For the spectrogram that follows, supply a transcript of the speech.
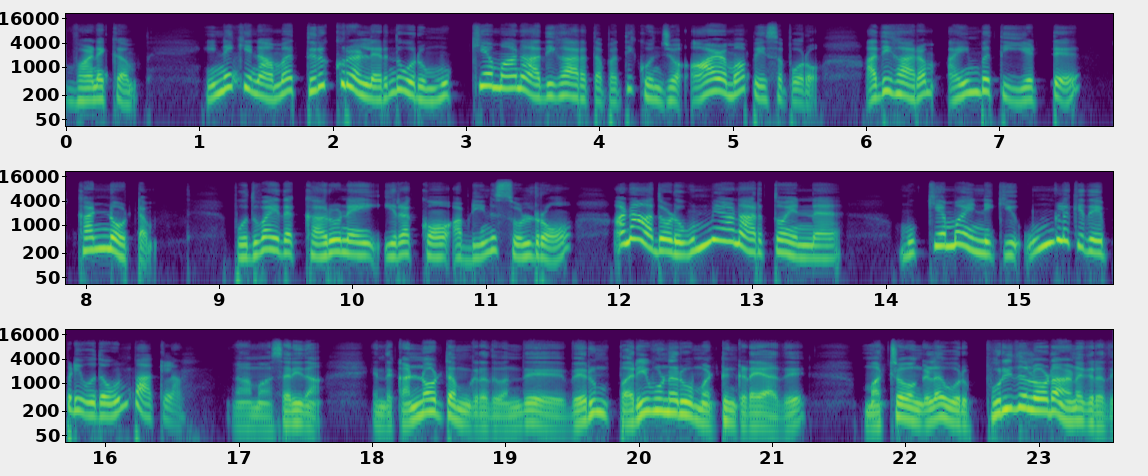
வணக்கம். இன்னைக்கு நாம திருக்குறள்ல இருந்து ஒரு முக்கியமான அதிகாரத்தை பத்தி கொஞ்சம் ஆழமா பேச போறோம். அதிகாரம் ஐம்பத்தி எட்டு கண்ணோட்டம். பொதுவா இத கருணை இரக்கம் அப்படின்னு சொல்றோம். ஆனா அதோட உண்மையான அர்த்தம் என்ன? முக்கியமா இன்னைக்கு உங்களுக்கு இதை எப்படி உதவும்னு பார்க்கலாம். ஆமா சரிதான். இந்த கண்ணோட்டம்ங்கிறது வந்து வெறும் பரிவுணர்வு மட்டும் கிடையாது. மற்றவங்கள ஒரு புரிதலோட அணுகிறது.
